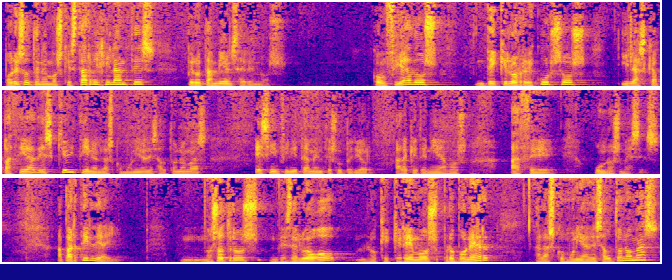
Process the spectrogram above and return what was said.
Por eso tenemos que estar vigilantes, pero también serenos, confiados de que los recursos y las capacidades que hoy tienen las comunidades autónomas es infinitamente superior a la que teníamos hace unos meses. A partir de ahí, nosotros, desde luego, lo que queremos proponer a las comunidades autónomas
